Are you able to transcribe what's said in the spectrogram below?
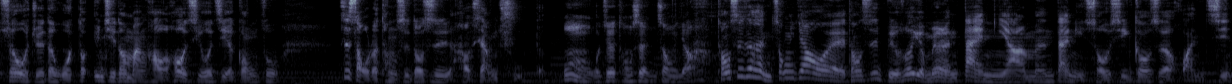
所以我觉得我都运气都蛮好的。后期我几个工作，至少我的同事都是好相处的。嗯，我觉得同事很重要。同事真的很重要哎，同事比如说有没有人带你啊，有没有人带你熟悉公司的环境？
